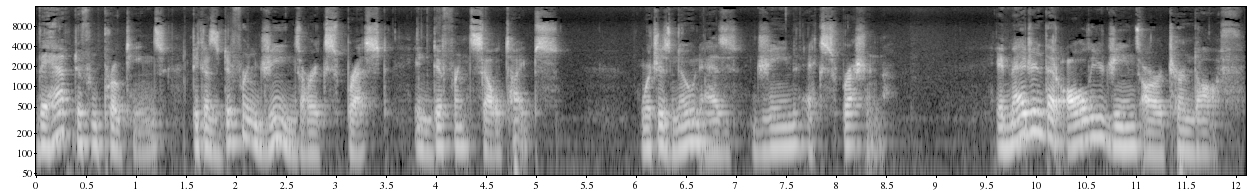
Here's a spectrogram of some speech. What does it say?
They have different proteins because different genes are expressed in different cell types, which is known as gene expression. Imagine that all your genes are turned off.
